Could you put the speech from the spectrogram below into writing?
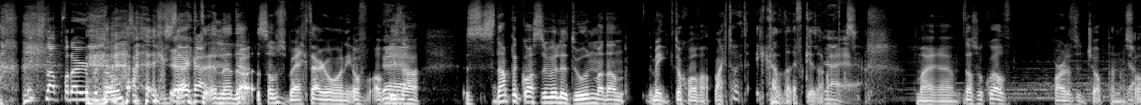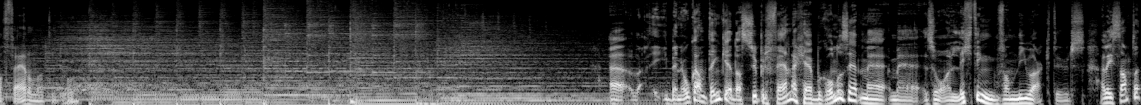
Ik snap wat je bedoelt. exact. Ja, ja. En dat, soms werkt dat gewoon niet. Of, of is dat... Snap ik wat ze willen doen, maar dan ben ik toch wel van... Wacht, wacht, ik ga dat even Ja, ja, aanpassen. ja. Maar eh, dat is ook wel part of the job en dat is wel fijn om dat te doen. Eh, ik ben ook aan het denken, dat is super fijn dat jij begonnen bent met, met zo'n lichting van nieuwe acteurs. Allee, snap je?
